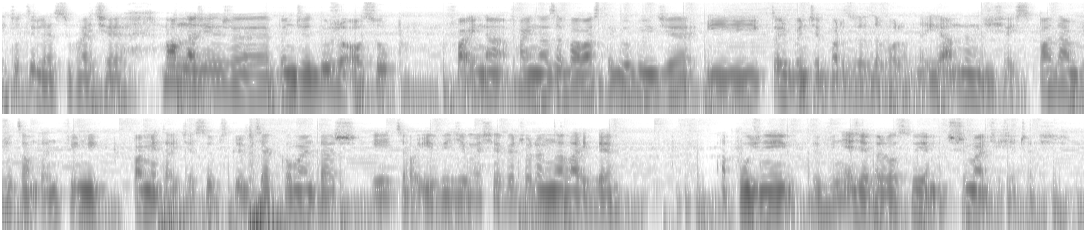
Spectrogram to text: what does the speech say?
i to tyle, słuchajcie. Mam nadzieję, że będzie dużo osób, fajna, fajna zabawa z tego wyjdzie i ktoś będzie bardzo zadowolony. Ja na dzisiaj spadam, wrzucam ten filmik, pamiętajcie, subskrypcja, komentarz i co? I widzimy się wieczorem na live, a później w niedzielę losujemy. Trzymajcie się, cześć.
